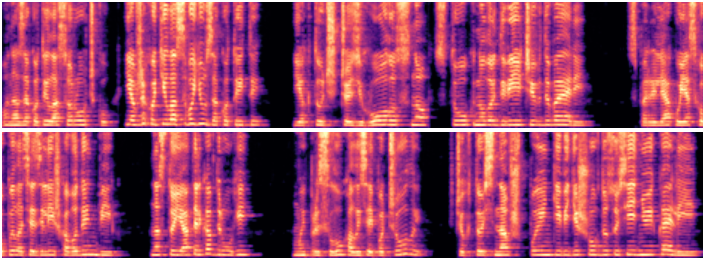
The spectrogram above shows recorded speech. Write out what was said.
Вона закотила сорочку, я вже хотіла свою закотити, як тут щось голосно стукнуло двічі в двері. З переляку я схопилася з ліжка в один бік, настоятелька в другий. Ми прислухалися й почули, що хтось навшпиньки відійшов до сусідньої келії.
